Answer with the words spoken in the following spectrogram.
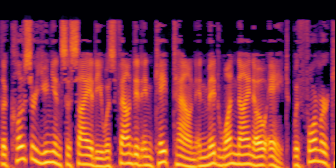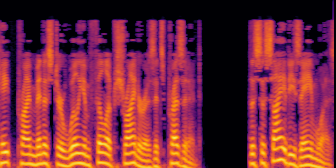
The Closer Union Society was founded in Cape Town in mid-1908, with former Cape Prime Minister William Philip Schreiner as its president. The society's aim was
